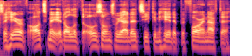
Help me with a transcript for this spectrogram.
So here I've automated all of the ozones we added so you can hear the before and after.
